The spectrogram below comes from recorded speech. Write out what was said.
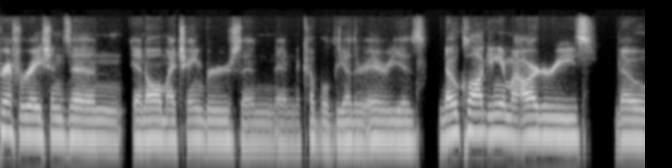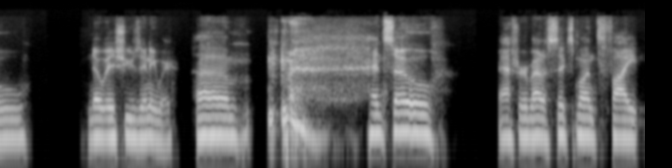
perforations in in all my chambers and and a couple of the other areas. No clogging in my arteries, no no issues anywhere. Um and so after about a 6 month fight,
